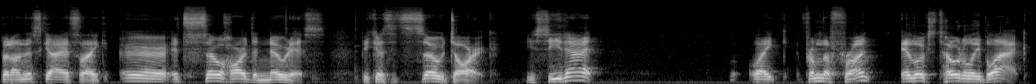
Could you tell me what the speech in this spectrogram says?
but on this guy, it's like it's so hard to notice because it's so dark. You see that? Like from the front, it looks totally black.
